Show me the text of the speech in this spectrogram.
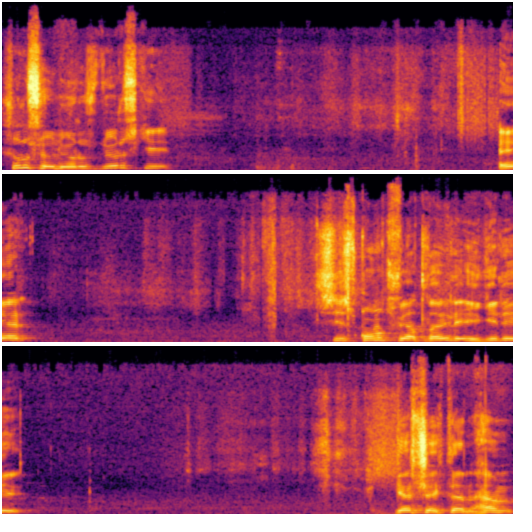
şunu söylüyoruz. Diyoruz ki eğer siz konut fiyatları ile ilgili gerçekten hem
